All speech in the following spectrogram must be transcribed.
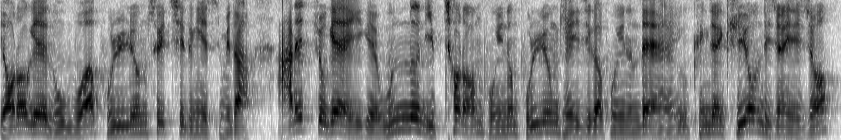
여러 개의 노브와 볼륨 스위치 등이 있습니다. 아래쪽에 이게 웃는 입처럼 보이는 볼륨 게이지가 보이는데 굉장히 귀여운 디자인이죠.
